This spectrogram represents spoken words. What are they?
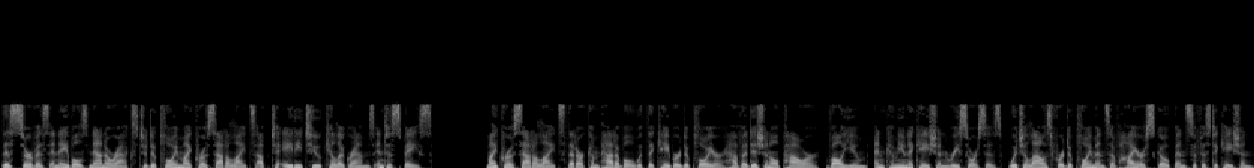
This service enables NanoRacks to deploy microsatellites up to 82 kg into space. Microsatellites that are compatible with the Kaber deployer have additional power, volume, and communication resources, which allows for deployments of higher scope and sophistication.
